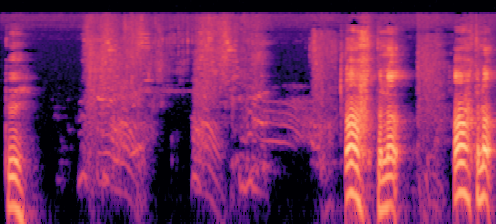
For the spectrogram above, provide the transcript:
Oke. Ah, kena. Ah, kena.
